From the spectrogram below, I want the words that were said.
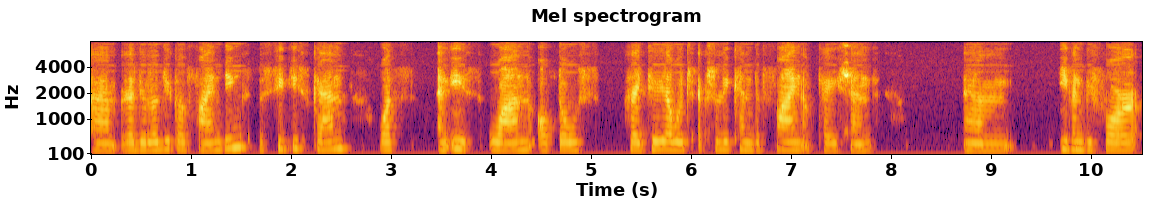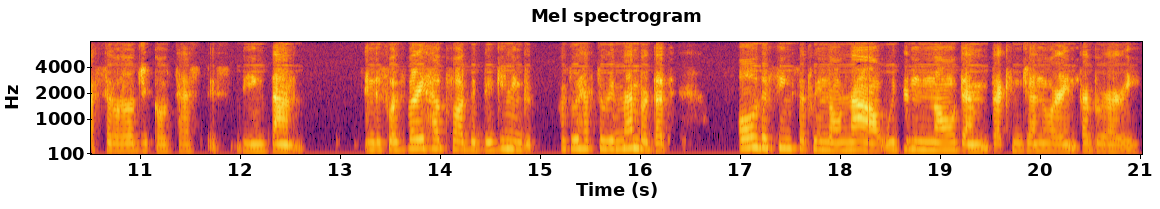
um, radiological findings, the CT scan was and is one of those criteria which actually can define a patient um, even before a serological test is being done. And this was very helpful at the beginning because we have to remember that all the things that we know now, we didn't know them back in January and February.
